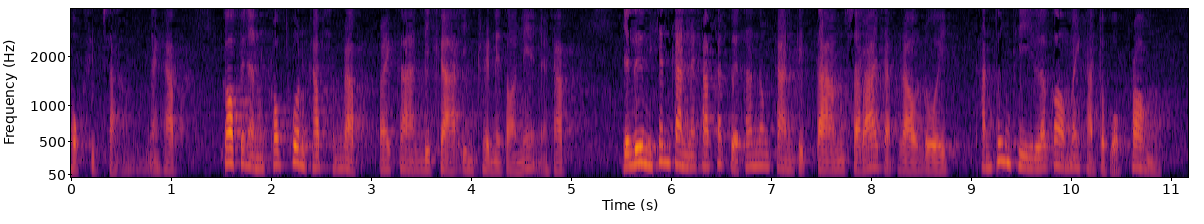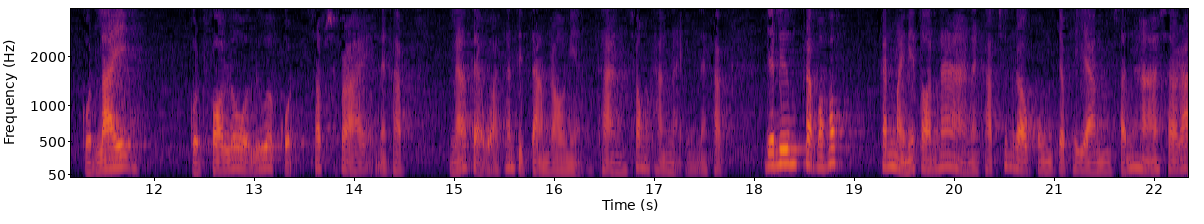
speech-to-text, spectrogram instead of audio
2563 นะครับ ก็เป็นอันครบถ้วนครับสำหรับรายการดีกาอินเทรนในตอนนี้นะครับ อย่าลืมเช่นกันนะครับ ถ้าเกิดท่านต้องการติดตามสาระจากเราโดยทันท่วงทีแล้วก็ไม่ขาดตกบกพร่อง กดไลค์กด Follow หรือว่ากด Subscribe นะครับ แล้วแต่ว่าท่านติดตามเราเนี่ยทางช่องทางไหนนะครับ อย่าลืมกลับมาพบกันใหม่ในตอนหน้านะครับ ซึ่งเราคงจะพยายามสรรหาสาระ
